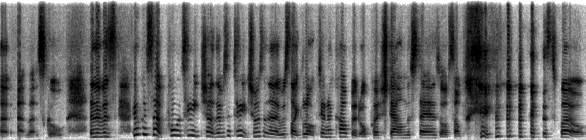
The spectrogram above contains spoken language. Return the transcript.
at, at, that school, and there was who was that poor teacher? There was a teacher, wasn't there? That was like locked in a cupboard or pushed down the stairs or something as well.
